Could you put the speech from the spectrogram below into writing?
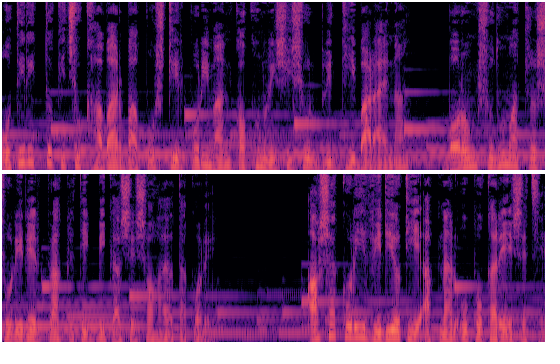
অতিরিক্ত কিছু খাবার বা পুষ্টির পরিমাণ কখনোই শিশুর বৃদ্ধি বাড়ায় না, বরং শুধুমাত্র শরীরের প্রাকৃতিক বিকাশে সহায়তা করে। আশা করি ভিডিওটি আপনার উপকারে এসেছে।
